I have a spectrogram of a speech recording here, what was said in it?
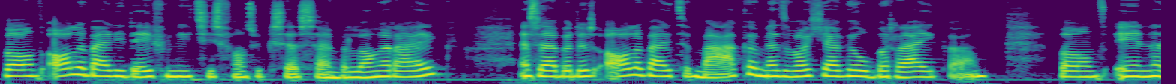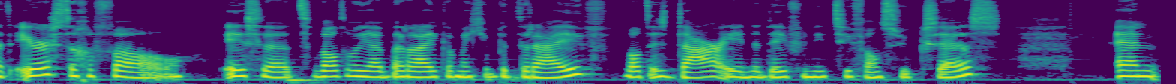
Want allebei die definities van succes zijn belangrijk. En ze hebben dus allebei te maken met wat jij wil bereiken. Want in het eerste geval is het wat wil jij bereiken met je bedrijf? Wat is daarin de definitie van succes? En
